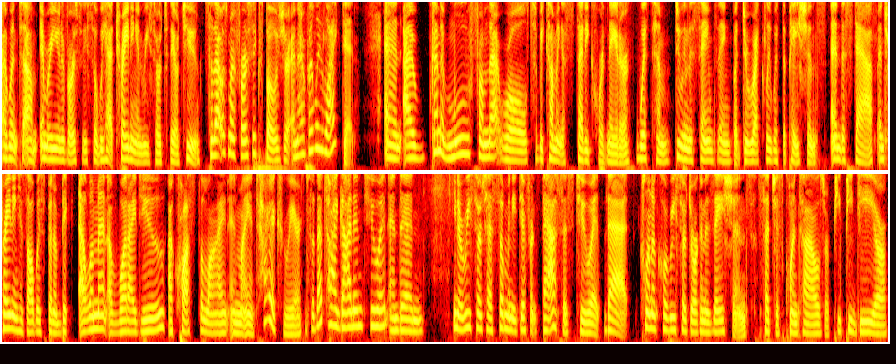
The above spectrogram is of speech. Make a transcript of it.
I went to um, Emory University, so we had training and research there too. So that was my first exposure, and I really liked it. And I kind of moved from that role to becoming a study coordinator with him, doing the same thing, but directly with the patients and the staff. And training has always been a big element of what I do across the line in my entire career. So that's how I got into it. And then, you know, research has so many different facets to it that clinical research organizations such as Quintiles or PPD or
